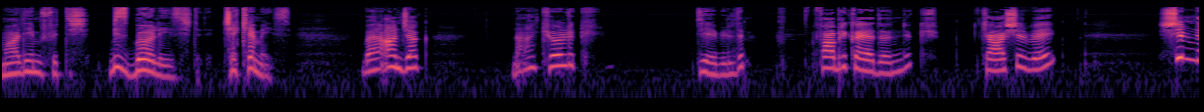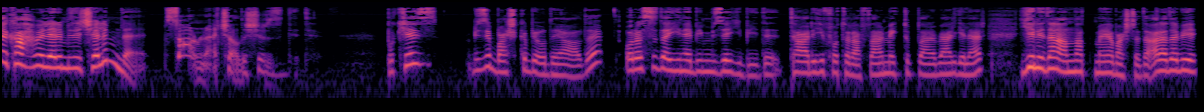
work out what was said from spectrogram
Maliye müfettiş biz böyleyiz işte dedi. Çekemeyiz. Ben ancak nankörlük diyebildim. Fabrikaya döndük. Kaşir Bey şimdi kahvelerimizi içelim de sonra çalışırız dedi. Bu kez bizi başka bir odaya aldı. Orası da yine bir müze gibiydi. Tarihi fotoğraflar, mektuplar, belgeler yeniden anlatmaya başladı. Arada bir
